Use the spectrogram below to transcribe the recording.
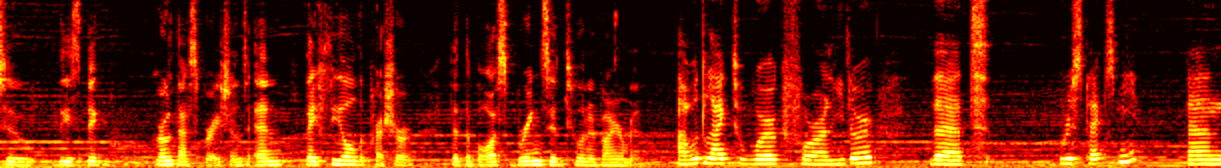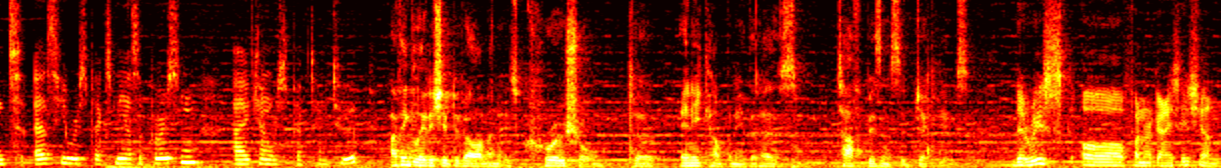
to these big growth aspirations and they feel the pressure that the boss brings into an environment. I would like to work for a leader that respects me and as he respects me as a person, I can respect him too. I think leadership development is crucial to any company that has tough business objectives. The risk of an organization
